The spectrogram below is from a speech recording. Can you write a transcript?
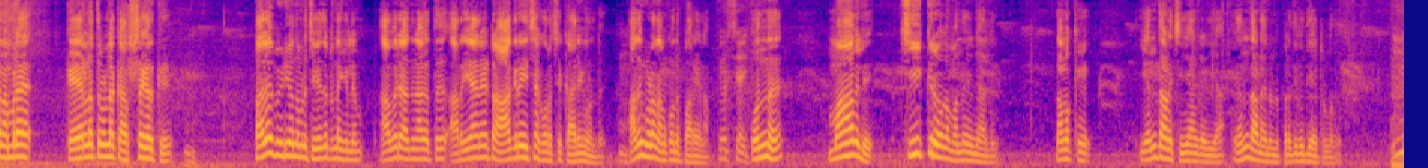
നമ്മുടെ കേരളത്തിലുള്ള കർഷകർക്ക് പല വീഡിയോ നമ്മൾ ചെയ്തിട്ടുണ്ടെങ്കിലും അവർ അതിനകത്ത് അറിയാനായിട്ട് ആഗ്രഹിച്ച കുറച്ച് കാര്യങ്ങളുണ്ട്. അതും കൂടെ നമുക്കൊന്ന് പറയണം. തീർച്ചയായും ഒന്ന് മാവിൽ ചീക്ക് രോഗം വന്നു കഴിഞ്ഞാൽ നമുക്ക് എന്താണ് ചെയ്യാൻ കഴിയുക? എന്താണ് അതിനുള്ള പ്രതിവിധിയായിട്ടുള്ളത്? ഈ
